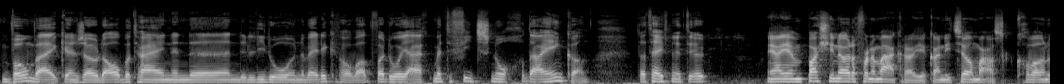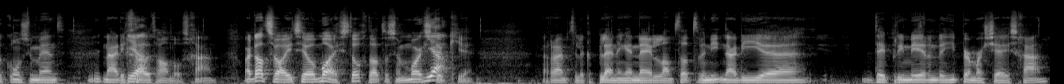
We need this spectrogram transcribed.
woonwijken en zo, de Albert Heijn en de, en de Lidl en de weet ik veel wat, waardoor je eigenlijk met de fiets nog daarheen kan. Dat heeft natuurlijk. Ja, je hebt een pasje nodig voor de macro. Je kan niet zomaar als gewone consument naar die Ja. groothandels gaan. Maar dat is wel iets heel moois, toch? Dat is een mooi Ja. stukje ruimtelijke planning in Nederland. Dat we niet naar die eh, deprimerende hypermarchés gaan.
